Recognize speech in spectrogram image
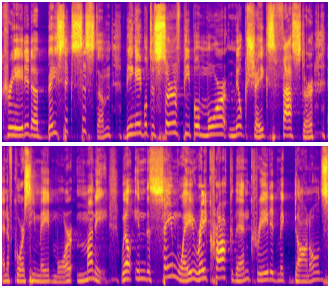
created a basic system being able to serve people more milkshakes faster, and of course, he made more money. Well, in the same way, Ray Kroc then created McDonald's,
